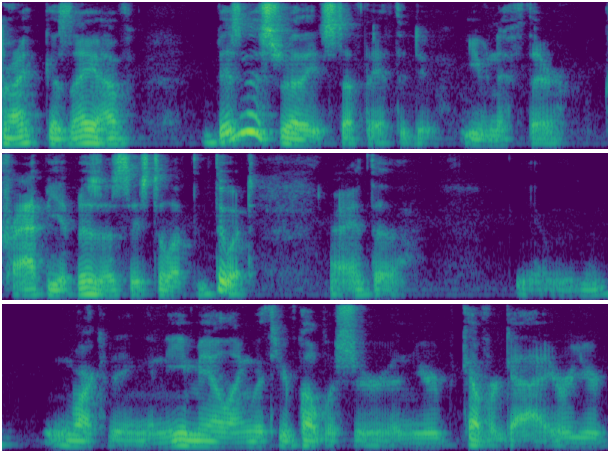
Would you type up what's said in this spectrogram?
right? Because they have business related stuff they have to do. Even if they're crappy at business, they still have to do it, right? The you know, marketing and emailing with your publisher and your cover guy or your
